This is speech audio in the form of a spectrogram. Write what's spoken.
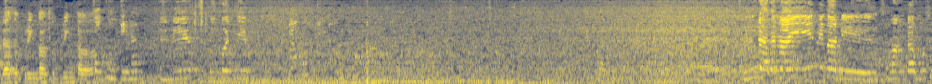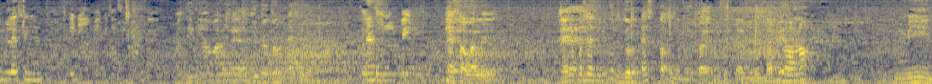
ada sprinkle-sprinkle. Kok putih kan? Ini. Yang putih. Enggak kena ini tadi semangkamu sebelah sini. Ini apa yang dikasih? Berarti ini awalnya itu es ya? Es. Dodol pir. Es awalnya. Kayaknya proses itu dodol es tok gitu kayak bisa es. Tapi ono mie.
